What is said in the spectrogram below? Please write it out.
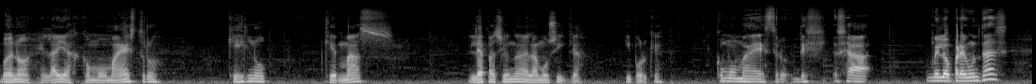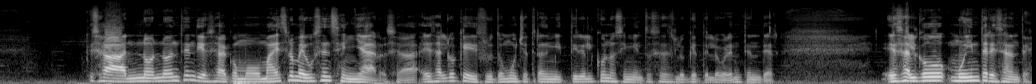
Bueno, Elias, como maestro, ¿qué es lo que más le apasiona de la música y por qué? Como maestro, o sea, me lo preguntas, o sea, no, no entendí, o sea, como maestro me gusta enseñar, o sea, es algo que disfruto mucho, transmitir el conocimiento es lo que te logra entender. Es algo muy interesante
